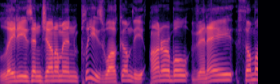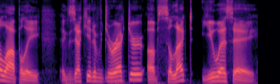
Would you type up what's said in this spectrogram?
Ladies and gentlemen, please welcome the Honorable Vinai Thummalapally, Executive Director of Select USA.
